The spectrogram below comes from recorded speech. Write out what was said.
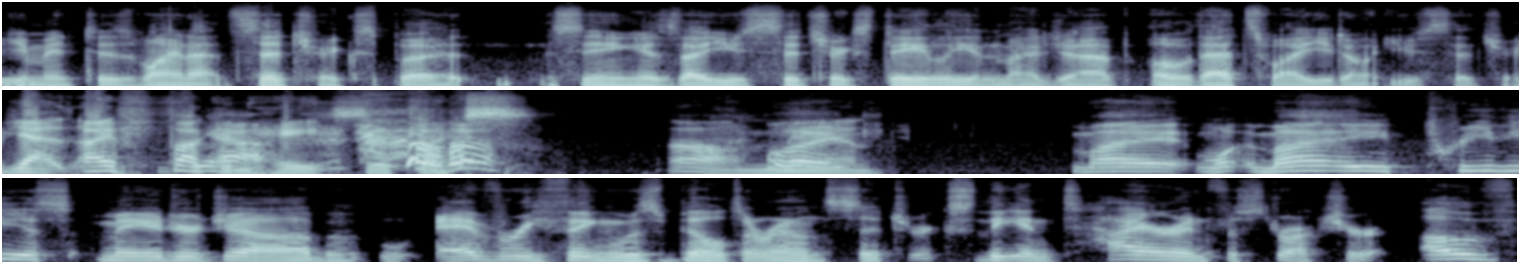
argument is why not Citrix, but seeing as I use Citrix daily in my job, oh, that's why you don't use Citrix. yeah. I fucking Yeah. hate Citrix. oh man. Like, my my previous major job everything was built around citrix. The entire infrastructure of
